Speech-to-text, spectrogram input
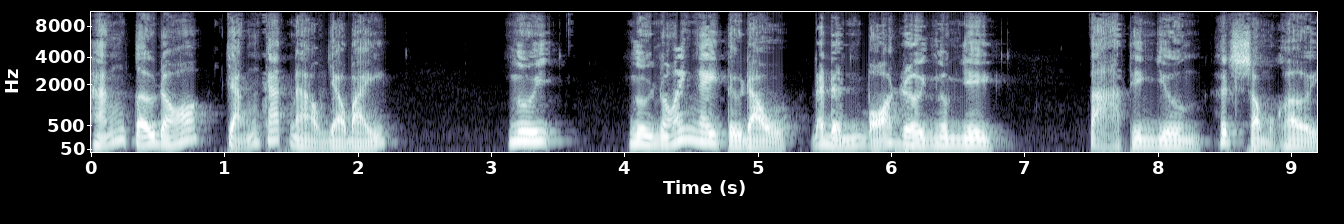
Hắn tới đó chẳng khác nào vào bẫy. Ngươi, Người nói ngay từ đầu đã định bỏ rơi Ngân Nhi. Tạ Thiên Dương hít sâu một hơi,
